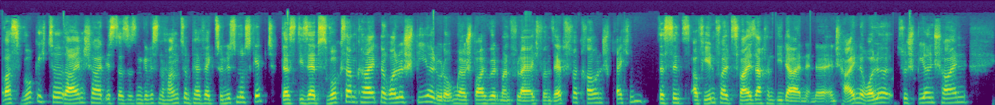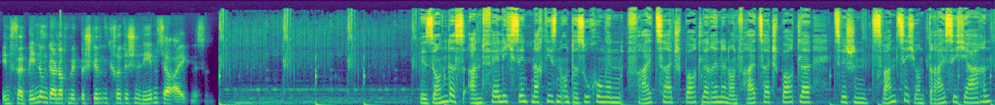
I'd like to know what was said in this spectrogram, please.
Was wirklich zu sein scheint, ist, dass es einen gewissen Hang zum Perfektionismus gibt, dass die Selbstwirksamkeit eine Rolle spielt oder umgangssprachlich würde man vielleicht von Selbstvertrauen sprechen. Das sind auf jeden Fall zwei Sachen, die da eine entscheidende Rolle zu spielen scheinen, in Verbindung dann noch mit bestimmten kritischen Lebensereignissen. Besonders anfällig sind nach diesen Untersuchungen Freizeitsportlerinnen und Freizeitsportler zwischen 20 und 30 Jahren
